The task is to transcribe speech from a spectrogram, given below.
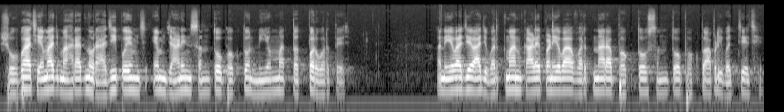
શોભા છે. એમાં જ મહારાજનો રાજીપો એમ એમ જાણીને સંતો ભક્તો નિયમમાં તત્પર વર્તે છે. અને એવા જે આજ વર્તમાન કાળે પણ એવા વર્તનારા ભક્તો, સંતો, ભક્તો આપણી વચ્ચે છે.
